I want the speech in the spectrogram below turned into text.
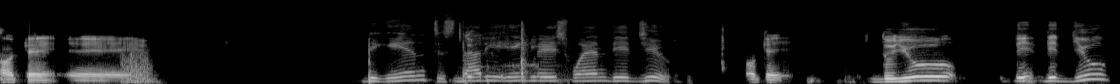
Okay. eh, Begin to study English. When did you? okay. Do you did, did you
